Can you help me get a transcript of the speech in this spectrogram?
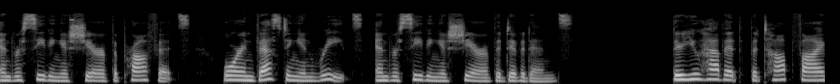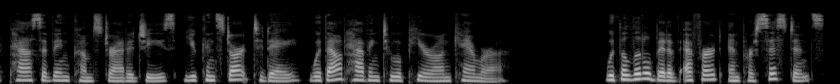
and receiving a share of the profits, or investing in REITs and receiving a share of the dividends. There you have it, the top 5 passive income strategies you can start today without having to appear on camera. With a little bit of effort and persistence,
